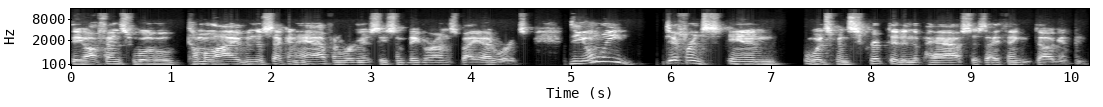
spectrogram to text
the offense will come alive in the second half, and we're going to see some big runs by Edwards. The only difference in what's been scripted in the past is, I think, Duggan.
